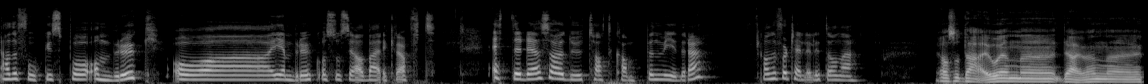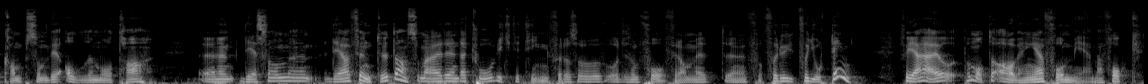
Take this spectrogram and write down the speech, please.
hadde fokus på ombruk og gjenbruk og sosial bærekraft. Etter det så har jo du tatt kampen videre. Kan du fortelle litt om det? Ja, altså det, er en, det er jo en kamp som vi alle må ta. Eh, Det, som, eh, det jeg har funnet ut, da, er, det er to viktige ting for å, å liksom få fram et, eh, for, å få gjort ting. For jeg er jo på en måte avhengig av å få med meg folk.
